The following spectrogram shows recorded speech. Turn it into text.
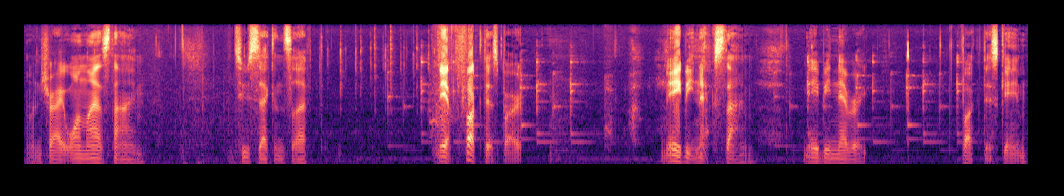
I'm gonna try it one last time. Two seconds left. Yeah, fuck this part. Maybe next time. Maybe never. Fuck this game.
